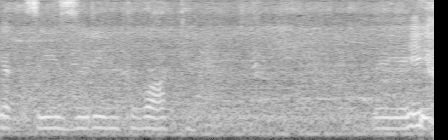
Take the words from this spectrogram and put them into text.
як це її зорієнтувати? Де я її?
